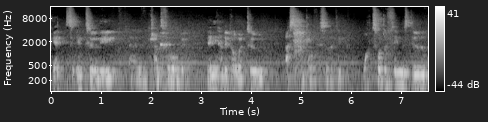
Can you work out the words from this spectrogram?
gets into the uh, transfer orbit. Then you hand it over to Master Control Facility. What sort of things do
